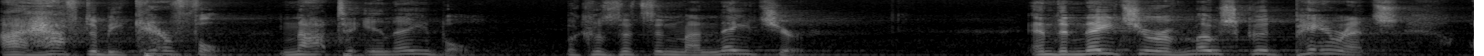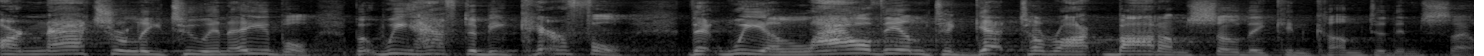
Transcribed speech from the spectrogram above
I have to be careful not to enable because that's in my nature. And the nature of most good parents are naturally to enable, but we have to be careful that we allow them to get to rock bottom so they can come to themselves.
